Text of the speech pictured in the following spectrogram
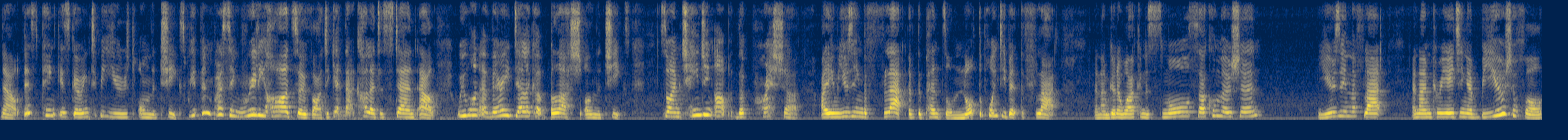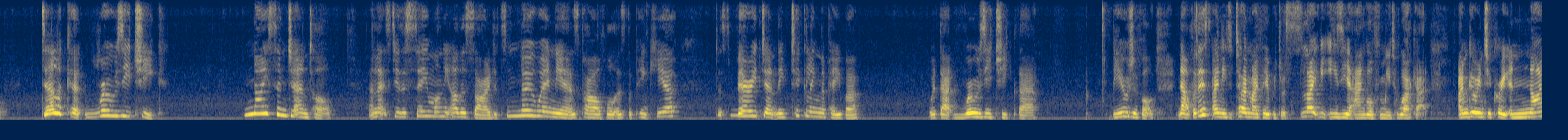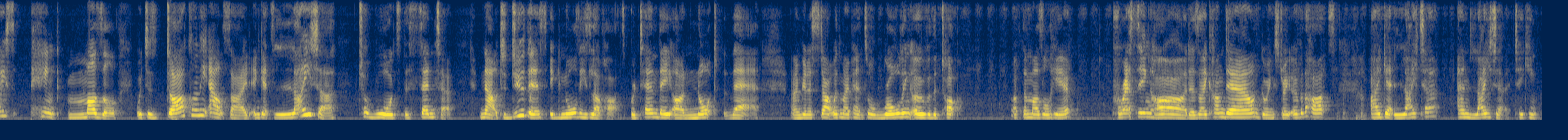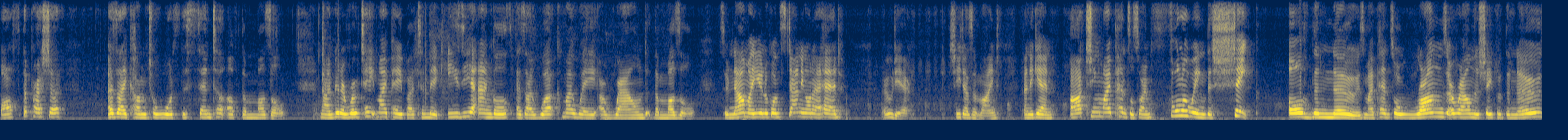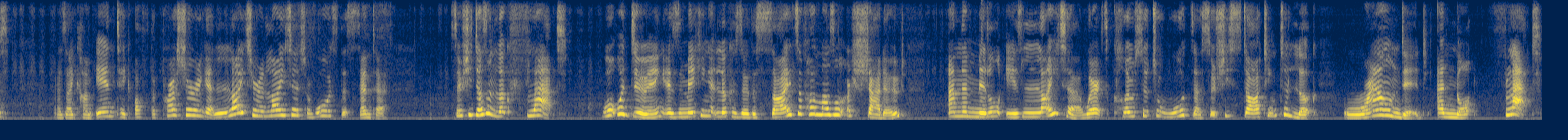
Now, this pink is going to be used on the cheeks. We've been pressing really hard so far to get that color to stand out. We want a very delicate blush on the cheeks. So I'm changing up the pressure. I am using the flat of the pencil, not the pointy bit, the flat. And I'm going to work in a small circle motion using the flat and I'm creating a beautiful, delicate, rosy cheek. Nice and gentle. And let's do the same on the other side. It's nowhere near as powerful as the pink here. Just very gently tickling the paper with that rosy cheek there. Beautiful. Now for this, I need to turn my paper to a slightly easier angle for me to work at. I'm going to create a nice pink muzzle, which is dark on the outside and gets lighter towards the center. Now, to do this, ignore these love hearts. Pretend they are not there. I'm going to start with my pencil rolling over the top of the muzzle here, pressing hard as I come down, going straight over the hearts. I get lighter and lighter, taking off the pressure as I come towards the center of the muzzle. Now I'm going to rotate my paper to make easier angles as I work my way around the muzzle. So now my unicorn's standing on her head. Oh dear, she doesn't mind. And again, arching my pencil so I'm following the shape of the nose. My pencil runs around the shape of the nose. As I come in, take off the pressure and get lighter and lighter towards the center. So she doesn't look flat. What we're doing is making it look as though the sides of her muzzle are shadowed and the middle is lighter where it's closer towards us. So she's starting to look rounded and not flat.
